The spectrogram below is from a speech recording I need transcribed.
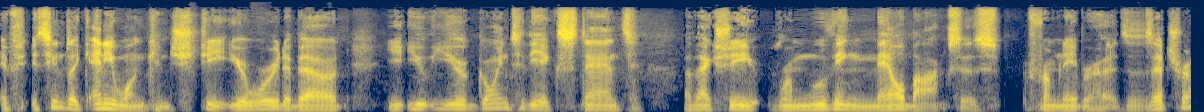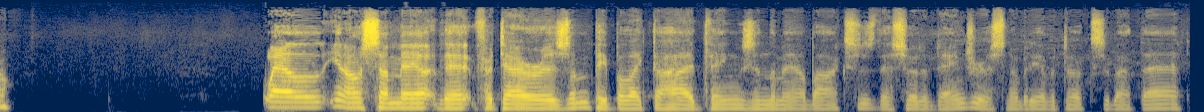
if it seems like anyone can cheat, you're worried about you, you you're going to the extent of actually removing mailboxes from neighborhoods. Is that true? Well, you know, some mail, for terrorism, people like to hide things in the mailboxes. They're sort of dangerous. Nobody ever talks about that.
